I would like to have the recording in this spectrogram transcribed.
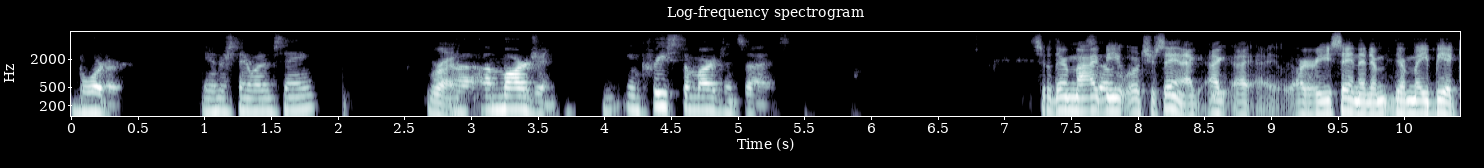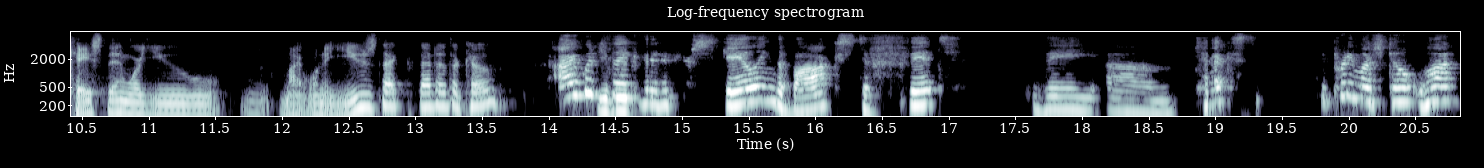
border. You understand what I'm saying? Right. Uh, a margin. Increase the margin size. So there might So- be what you're saying. I, I, I, are you saying that there- may be a case then where you might want to use that that other code? I would You think that if you're scaling the box to fit the um, text, you pretty much don't want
